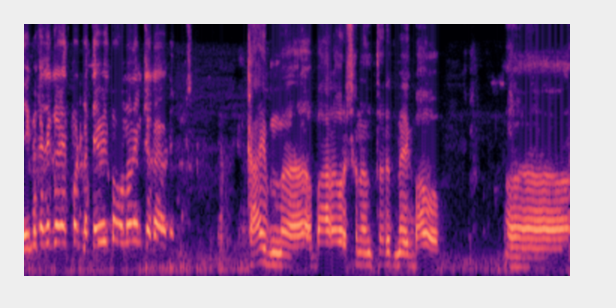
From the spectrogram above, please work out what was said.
एकमेकाच्या गळ्यात पडला. त्यावेळेस भावना नेमक्या काय होत्या काय म, बारा वर्षानंतर मी एक भाऊ अं,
